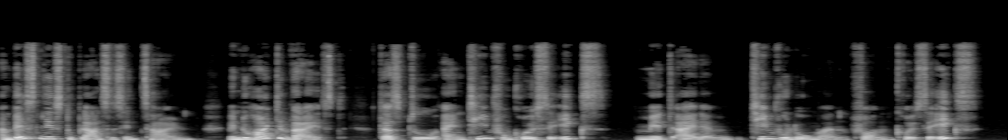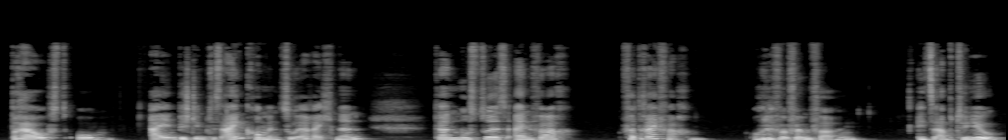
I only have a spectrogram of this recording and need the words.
Am besten ist, du planst es in Zahlen. Wenn du heute weißt, dass du ein Team von Größe X mit einem Teamvolumen von Größe X brauchst, um ein bestimmtes Einkommen zu errechnen, dann musst du es einfach verdreifachen oder verfünffachen. It's up to you.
